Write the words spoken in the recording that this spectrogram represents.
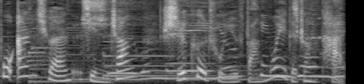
不安全、紧张，时刻处于防卫的状态。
